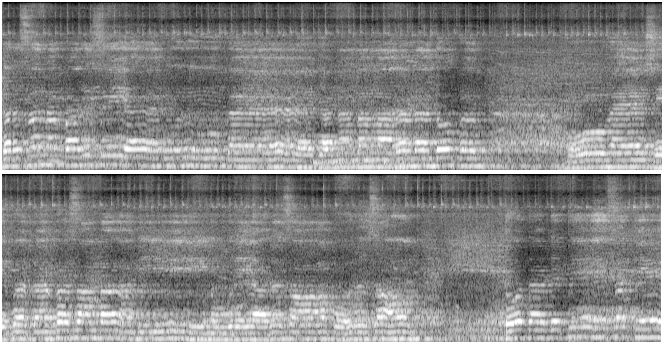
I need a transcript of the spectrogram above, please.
ਦਰਸ਼ਨ ਪਰਸਿਐ ਗੁਰੂ ਕੈ ਜਨਮ ਮਰਨ ਦੁਖ ਹੋਵੇ ਸਿਫਤ ਕਸੰਬਦੀ ਨੂਰ ਅਰਸਾਂ ਪੁਰਸਾਂ ਤੋ ਡਿਠੇ ਸਚੇ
